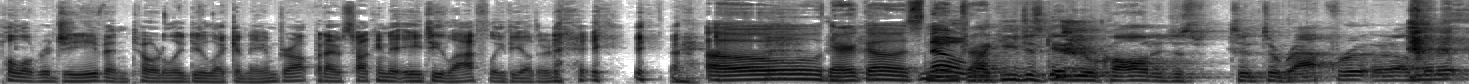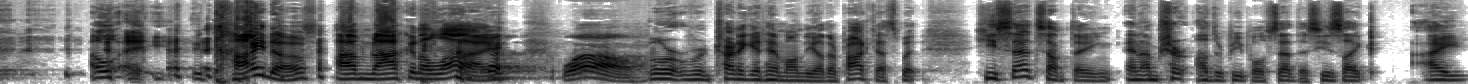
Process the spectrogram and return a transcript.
pull a Rajiv and totally do like a name drop, but I was talking to A.G. Lafley the other day. oh, there it goes. no, like he just gave you a call to just to, to rap for a minute. oh, eh, kind of. I'm not going to lie. wow. We're, we're trying to get him on the other podcast, but he said something, and I'm sure other people have said this. He's like, I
